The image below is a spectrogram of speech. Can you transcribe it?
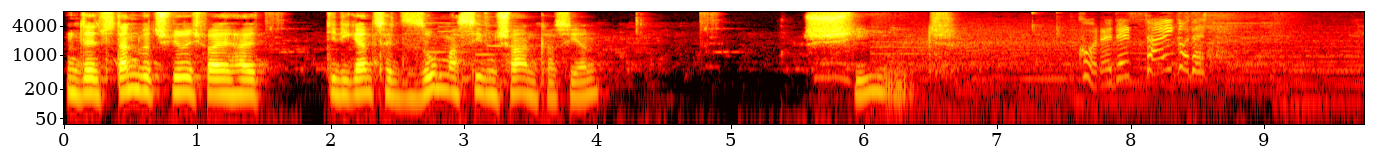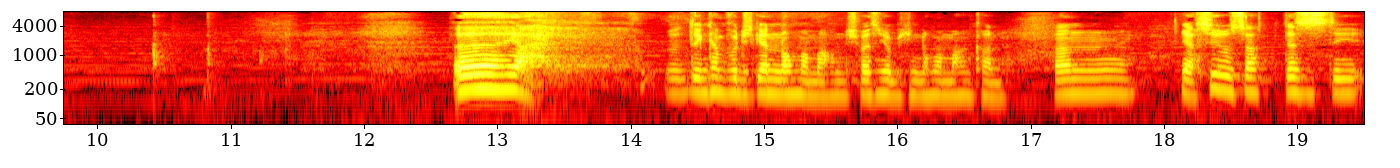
Und selbst dann wird es schwierig, weil halt die die ganze Zeit so massiven Schaden kassieren. Shit. Äh, ja. Den Kampf würde ich gerne nochmal machen. Ich weiß nicht, ob ich ihn nochmal machen kann. Ähm, ja, Sirius sagt, das ist die,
